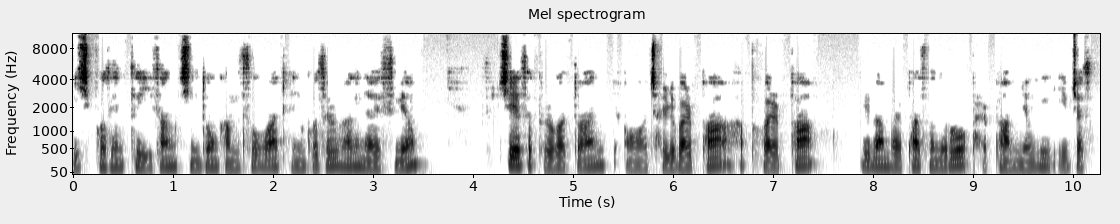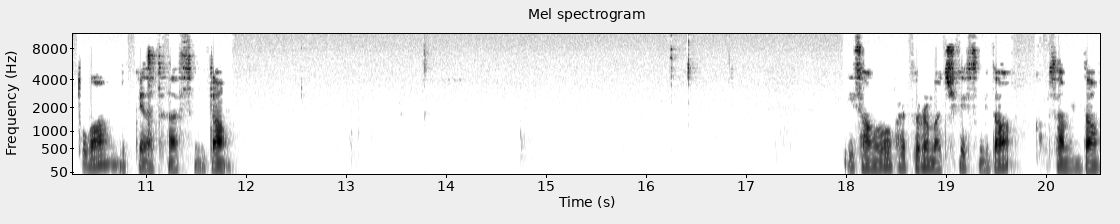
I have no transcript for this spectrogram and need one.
20% 이상 진동 감소가 된 것을 확인하였으며 수치에서 결과 또한 어, 잔류 발파, 하프 발파, 일반 발파선으로 발파 압력 및 입자 속도가 높게 나타났습니다. 이상으로 발표를 마치겠습니다. 감사합니다.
